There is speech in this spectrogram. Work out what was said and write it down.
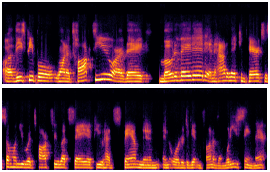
Are these people want to talk to you? Are they motivated? And how do they compare to someone you would talk to, let's say, if you had spammed them in order to get in front of them? What are you seeing there?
